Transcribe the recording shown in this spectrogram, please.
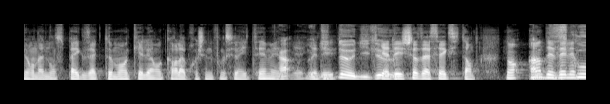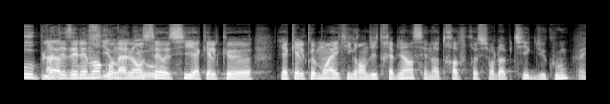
Et on n'annonce pas exactement quelle est encore la prochaine fonctionnalité, mais Ah, il y a- il y, a des- dites-le, il y a dites-le. des choses assez excitantes. Non, Un un, des, petit élé- scoop, un des éléments qu'on a lancé aussi il y a quelques il y a quelques mois et qui grandit très bien, c'est notre offre sur l'optique du coup Oui.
